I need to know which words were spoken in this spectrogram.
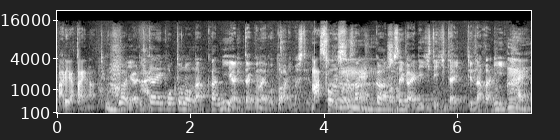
ありがたいなという。僕はやりたいことの中にやりたくないことはありましたよ、まあそうですよね。サッカーの世界で生きていきたいっていう中に、はい。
